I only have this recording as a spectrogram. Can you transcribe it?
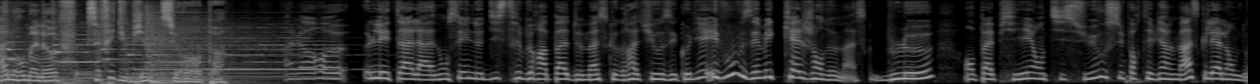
Anne Romanoff, ça fait du bien sur Europe 1. Alors, euh, l'État l'a annoncé, il ne distribuera pas de masques gratuits aux écoliers. Et vous, vous aimez quel genre de masque? Bleu, en papier, en tissu Vous supportez bien le masque Léa Lando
